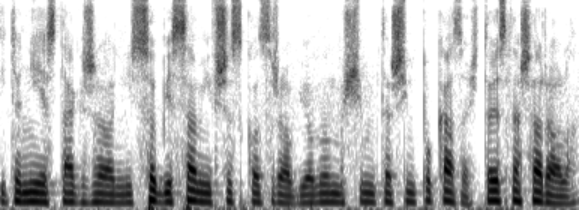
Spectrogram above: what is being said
i to nie jest tak, że oni sobie sami wszystko zrobią, my musimy też im pokazać, to jest nasza rola.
